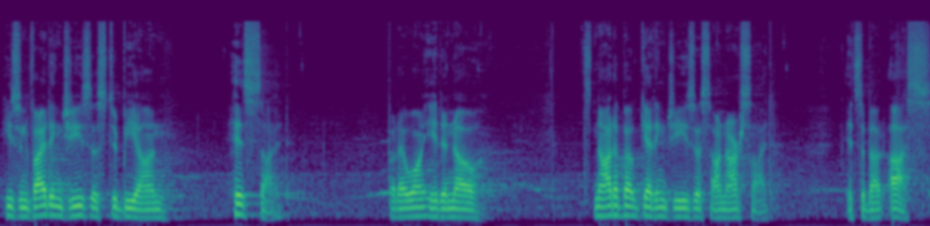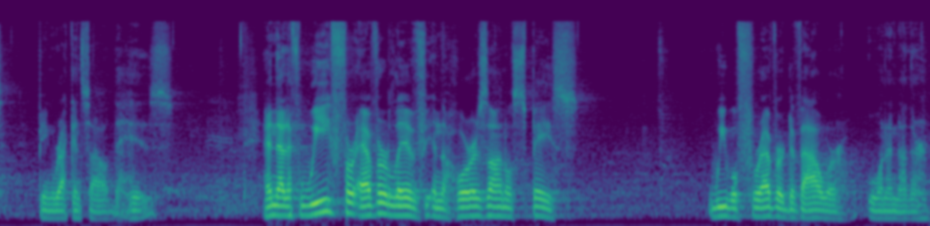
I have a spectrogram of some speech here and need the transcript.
He's inviting Jesus to be on his side. But I want you to know it's not about getting Jesus on our side, it's about us being reconciled to His. And that if we forever live in the horizontal space, we will forever devour one another.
